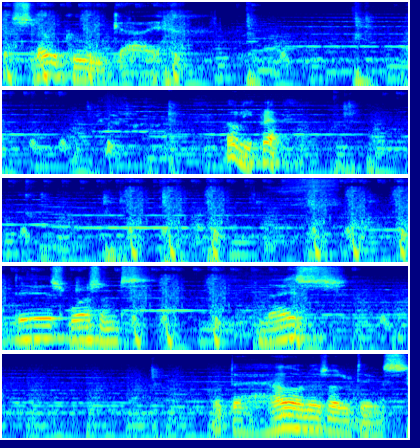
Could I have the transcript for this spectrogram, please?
The slow gooey guy. Holy crap. This wasn't nice. What the hell are those other things?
